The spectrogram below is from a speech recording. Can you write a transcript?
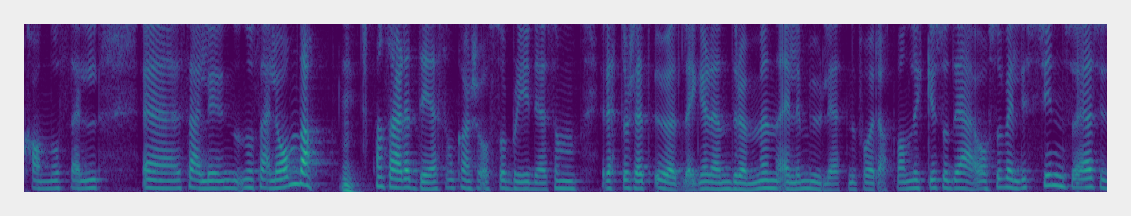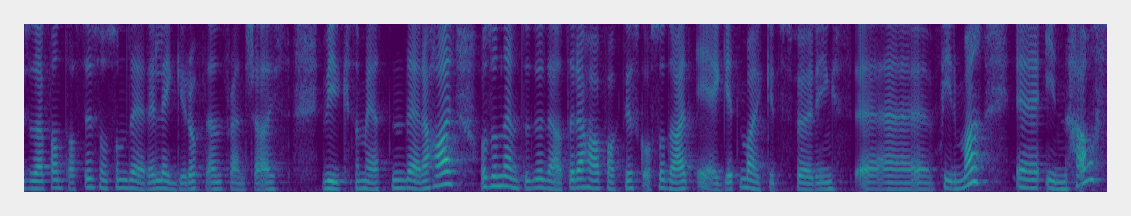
kan noe selv, eh, særlig, noe særlig om, da. Mm. Og så er det det som kanskje også blir det som rett og slett ødelegger den drømmen eller muligheten for at man lykkes. Og det er jo også veldig synd. Så jeg syns det er fantastisk sånn som dere legger opp den franchise-virksomheten dere har. Og så nevnte du det at dere har faktisk også da et eget markedsføringsfirma eh, inhouse.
